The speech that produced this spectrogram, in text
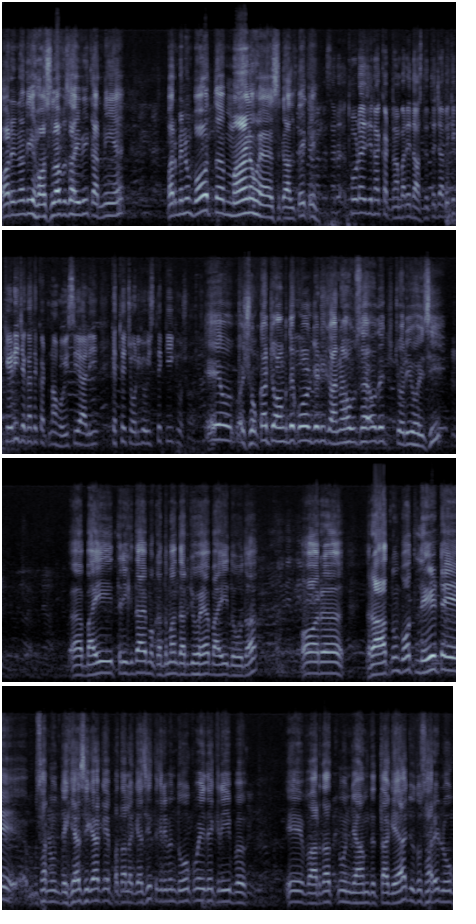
ਔਰ ਇਹਨਾਂ ਦੀ ਹੌਸਲਾ ਅਫਜ਼ਾਈ ਵੀ ਕਰਨੀ ਹੈ। ਪਰ ਮੈਨੂੰ ਬਹੁਤ ਮਾਣ ਹੋਇਆ ਇਸ ਗੱਲ ਤੇ ਕਿ ਸਰ ਥੋੜਾ ਜਿਹਾ ਘਟਨਾ ਬਾਰੇ ਦੱਸ ਦਿੱਤਾ ਜਾਵੇ ਕਿ ਕਿਹੜੀ ਜਗ੍ਹਾ ਤੇ ਘਟਨਾ ਹੋਈ ਸੀ ਆਲੀ ਕਿੱਥੇ ਚੋਰੀ ਹੋਈ ਸੀ ਤੇ ਕੀ ਕੁਛ ਹੋਇਆ? ਇਹ ਉਹ ਅਸ਼ੋਕਾ ਚੌਂਕ ਦੇ ਕੋਲ ਜਿਹੜੀ ਗਾਨਾ ਹਾਊਸ ਹੈ ਉਹਦੇ 'ਚ ਚੋਰੀ ਹੋਈ ਸੀ। ਅ, 22 ਤਰੀਕ ਦਾ ਇਹ ਮੁਕੱਦਮਾ ਦਰਜ ਹੋਇਆ 22 2 ਦਾ। ਔਰ ਰਾਤ ਨੂੰ ਬਹੁਤ ਲੇਟ ਇਹ ਸਾਨੂੰ ਦਿਖਿਆ ਸੀਗਾ ਕਿ ਪਤਾ ਲੱਗਿਆ ਸੀ ਤਕਰੀਬਨ 2 ਵਜੇ ਦੇ ਕਰੀਬ ਇਹ ਵਾਰਦਾਤ ਨੂੰ ਅੰਜਾਮ ਦਿੱਤਾ ਗਿਆ ਜਦੋਂ ਸਾਰੇ ਲੋਕ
